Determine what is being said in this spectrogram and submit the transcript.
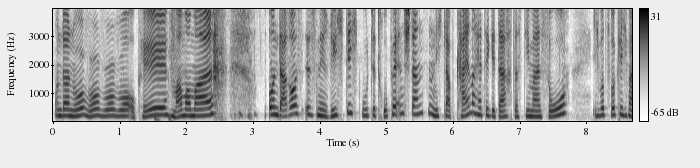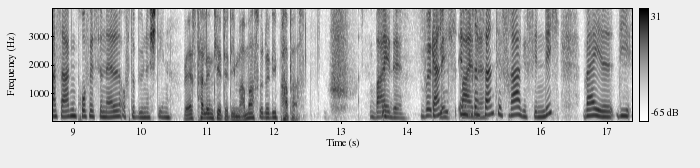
Und dann, okay, machen wir mal. Und daraus ist eine richtig gute Truppe entstanden. Ich glaube, keiner hätte gedacht, dass die mal so, ich würde es wirklich mal sagen, professionell auf der Bühne stehen. Wer ist talentierter, die Mamas oder die Papas? Beide. Wirklich, ganz interessante beide. Frage, finde ich, weil die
